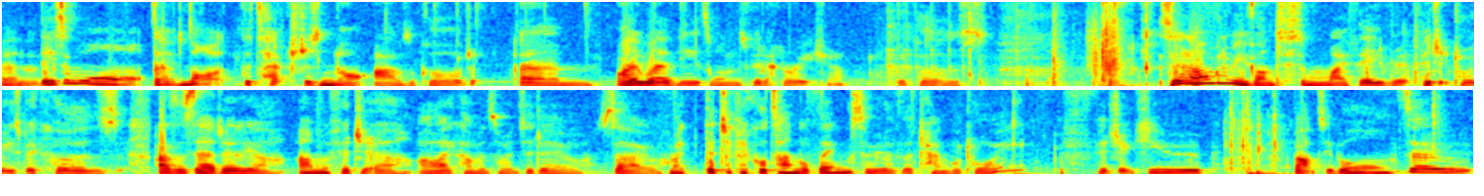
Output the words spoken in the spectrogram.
and these are more, they're not, the texture's not as good. Um, I wear these ones for decoration because so now I'm going to move on to some of my favourite fidget toys because, as I said earlier, I'm a fidgeter. I like having something to do. So, my, the typical Tangle things. So we have the Tangle toy, fidget cube, bouncy ball. So,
